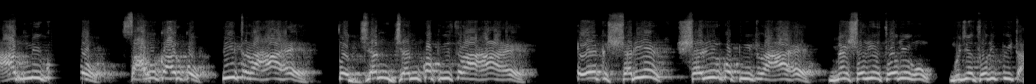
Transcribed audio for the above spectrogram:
आदमी को, साहूकार को पीट रहा है तो जन जन को पीट रहा है। एक शरीर शरीर को पीट रहा है। मैं शरीर थोड़ी हूँ, मुझे थोड़ी पीटा।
